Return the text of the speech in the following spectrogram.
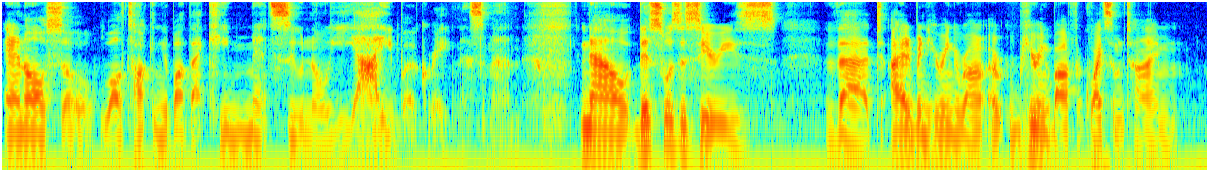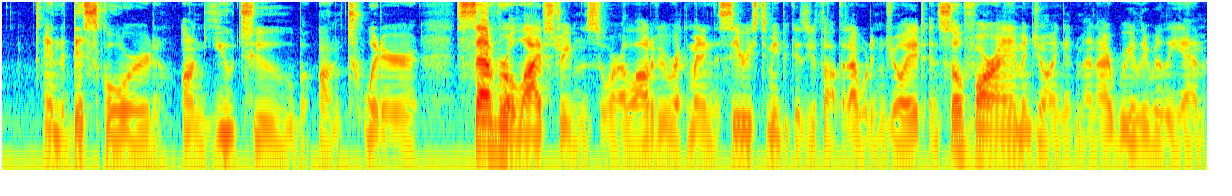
and also while talking about that Kimetsu no Yaiba greatness, man. Now, this was a series that I had been hearing around uh, hearing about for quite some time in the Discord, on YouTube, on Twitter, several live streams where a lot of you recommending the series to me because you thought that I would enjoy it, and so far I am enjoying it, man. I really, really am.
